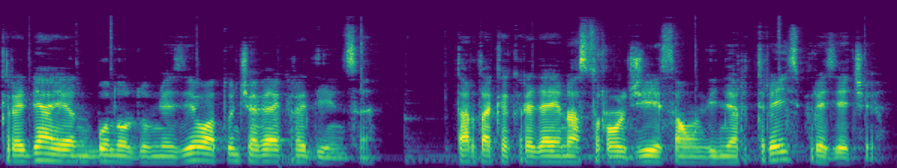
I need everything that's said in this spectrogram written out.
credeai în bunul Dumnezeu, atunci avea credință. Dar dacă credeai în astrologie sau în vineri 13,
